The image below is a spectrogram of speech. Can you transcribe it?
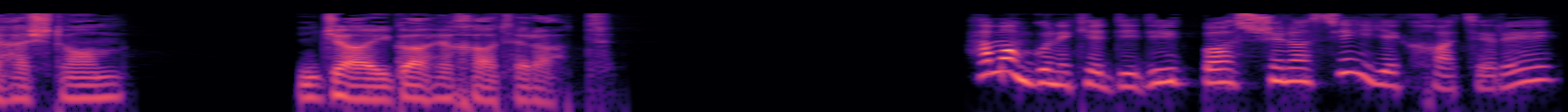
هشتم جایگاه خاطرات همان گونه که دیدید بازشناسی یک خاطره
